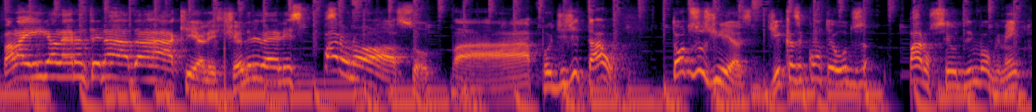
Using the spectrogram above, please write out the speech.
Fala aí, galera antenada! Aqui é Alexandre Leles para o nosso Papo Digital. Todos os dias, dicas e conteúdos para o seu desenvolvimento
